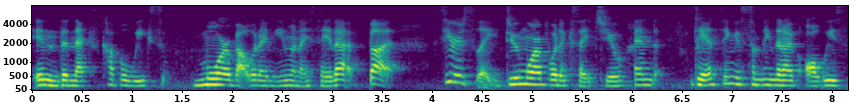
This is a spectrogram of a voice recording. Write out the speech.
in the next couple weeks more about what I mean when I say that. But seriously do more of what excites you. And dancing is something that I've always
